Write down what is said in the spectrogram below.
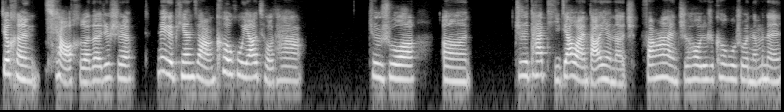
就很巧合的，就是那个片子啊，客户要求他，就是说，嗯、就是他提交完导演的方案之后，就是客户说能不能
